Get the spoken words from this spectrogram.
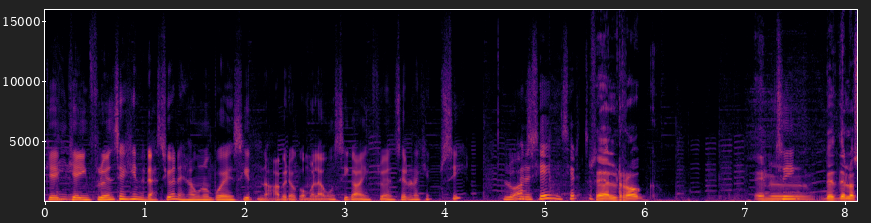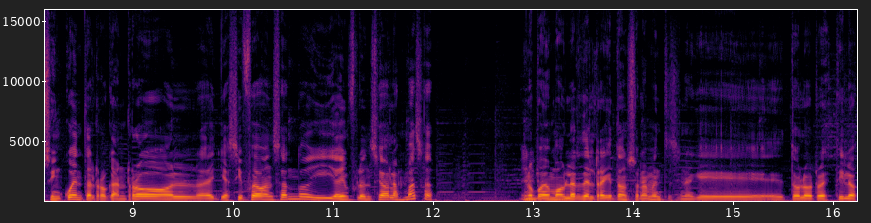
que, El- que influencia generaciones. A uno puede decir, no, pero como la música va a influenciar a una gente. Sí, lo Pero hace. sí, es cierto. O sea, el rock, el- Sí. desde los 50, el rock and roll, eh, y así fue avanzando y ha influenciado a las masas. No podemos hablar del reggaetón solamente, sino que eh, todos los otros estilos.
